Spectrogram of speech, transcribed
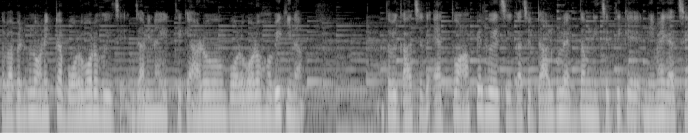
তবে আপেলগুলো অনেকটা বড় বড় হয়েছে। জানি না এর থেকে আরও বড় বড় হবে কি না তবে গাছের এত আপেল হয়েছে, গাছের ডালগুলো একদম নিচের দিকে নেমে গেছে।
